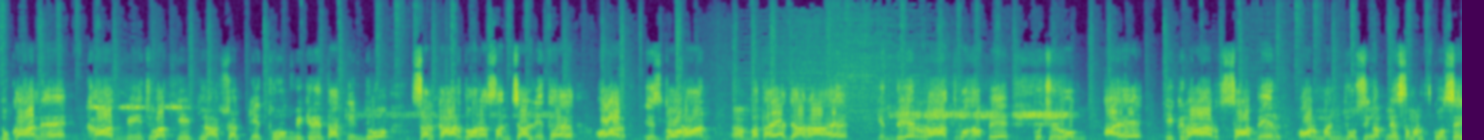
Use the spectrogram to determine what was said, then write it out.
दुकान है, खाद, बीज व कीटनाशक की थोक विक्रेता की, जो सरकार द्वारा संचालित है और इस दौरान बताया जा रहा है कि देर रात वहाँ पे कुछ लोग आए, इकरार, साबिर और मंजू सिंह अपने समर्थकों से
